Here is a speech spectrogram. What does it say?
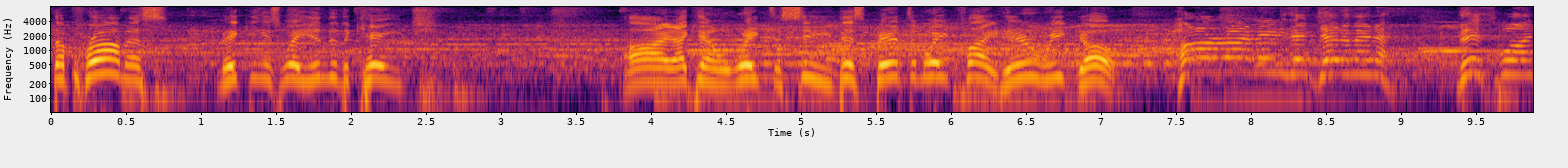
the promise, making his way into the cage. All right, I can't wait to see this bantamweight fight. Here we go. All right, ladies and gentlemen, this one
